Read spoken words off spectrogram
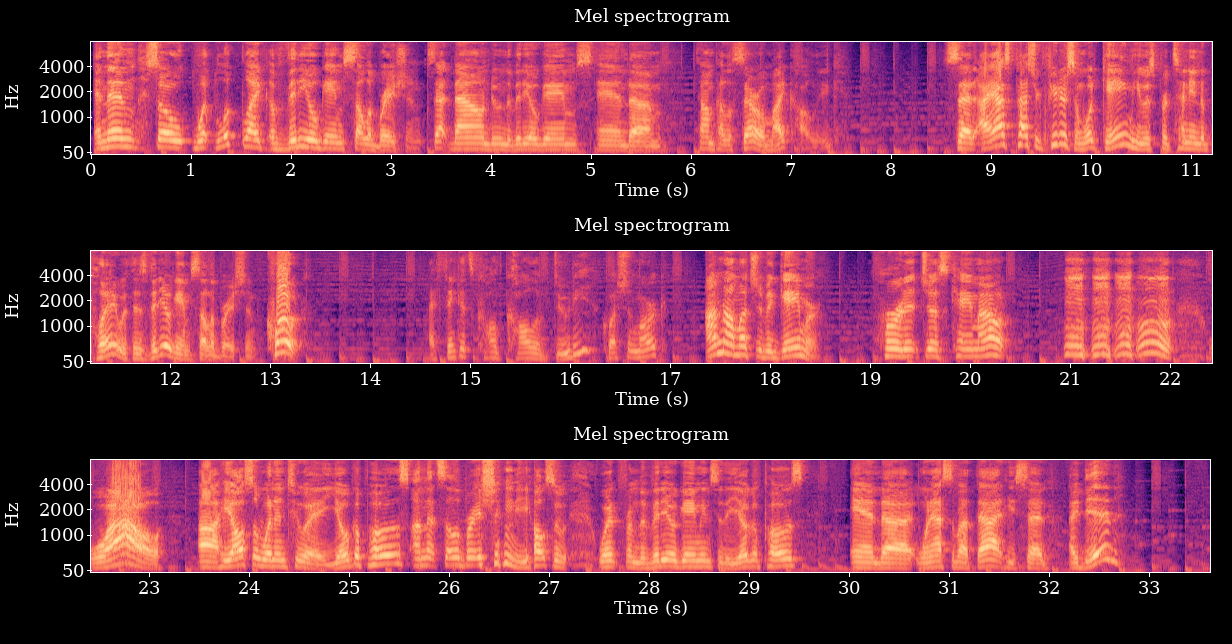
And then, so what looked like a video game celebration. Sat down doing the video games, and um, Tom Pelissero, my colleague, said, I asked Patrick Peterson what game he was pretending to play with his video game celebration. Quote, I think it's called Call of Duty? Question mark. I'm not much of a gamer. Heard it just came out. wow. Uh, he also went into a yoga pose on that celebration. He also went from the video gaming to the yoga pose. And uh, when asked about that, he said, I did?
